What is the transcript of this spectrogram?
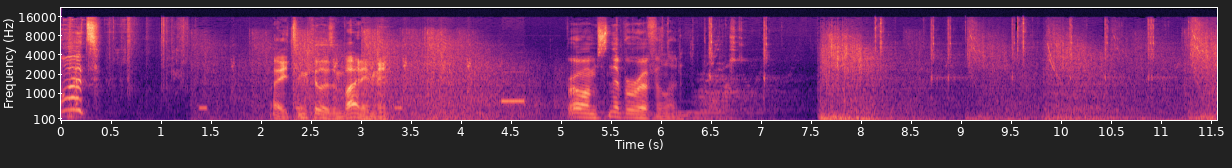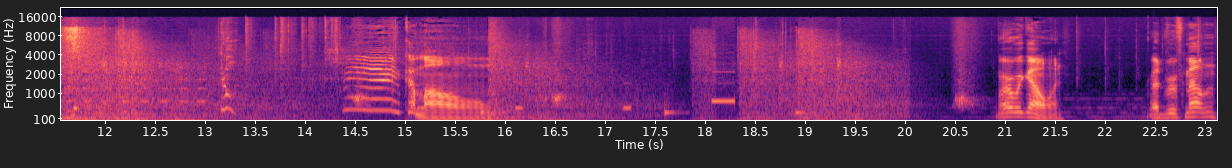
What? Wait, Team Killer's inviting me. Bro, I'm snipper riffling. Eh, come on. Where are we going? Red Roof Mountain?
